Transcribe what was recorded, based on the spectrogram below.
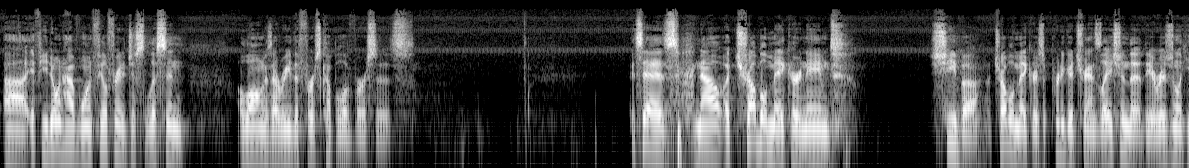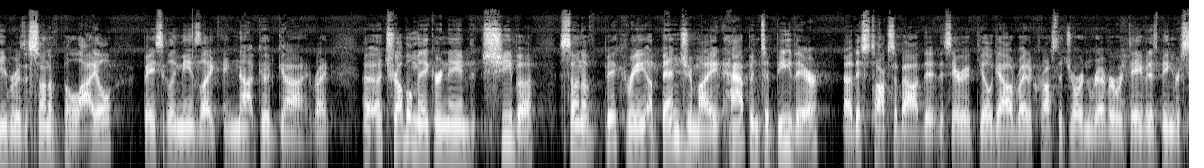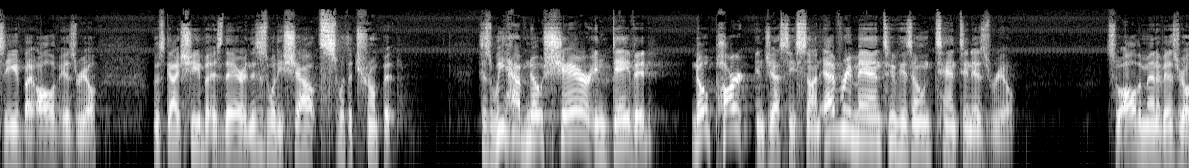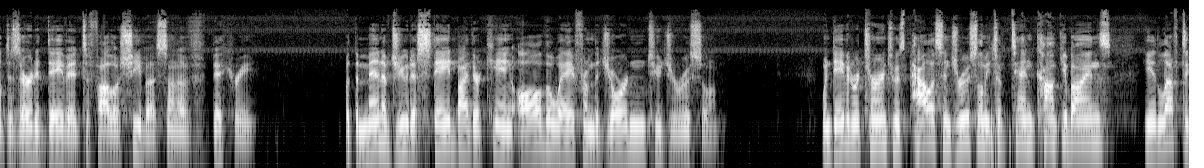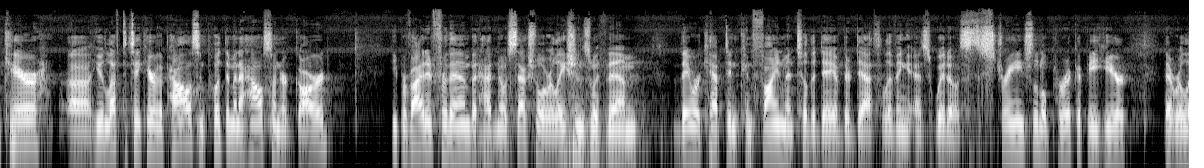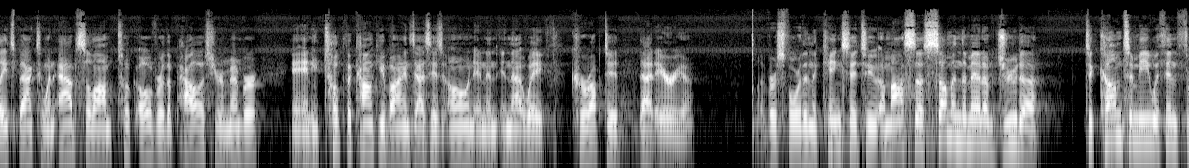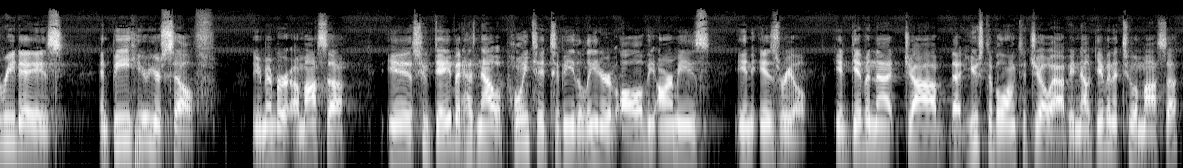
Uh, if you don't have one, feel free to just listen along as I read the first couple of verses. It says, Now a troublemaker named Sheba, a troublemaker is a pretty good translation. The, the original Hebrew is a son of Belial, basically means like a not good guy, right? A, a troublemaker named Sheba, son of Bichri, a Benjamite, happened to be there. Uh, this talks about the, this area of Gilgal, right across the Jordan River, where David is being received by all of Israel. This guy Sheba is there, and this is what he shouts with a trumpet. He says, We have no share in David, no part in Jesse's son, every man to his own tent in Israel. So all the men of Israel deserted David to follow Sheba, son of Bichri. But the men of Judah stayed by their king all the way from the Jordan to Jerusalem. When David returned to his palace in Jerusalem, he took ten concubines he had left to care. Uh, he had left to take care of the palace and put them in a house under guard. He provided for them, but had no sexual relations with them. They were kept in confinement till the day of their death, living as widows. Strange little pericope here. that relates back to when Absalom took over the palace, you remember? And he took the concubines as his own, and in, in that way corrupted that area. Verse 4 Then the king said to Amasa, Summon the men of Judah to come to me within three days and be here yourself. You remember, Amasa is who David has now appointed to be the leader of all the armies in Israel. He had given that job that used to belong to Joab. He had now given it to Amasa,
